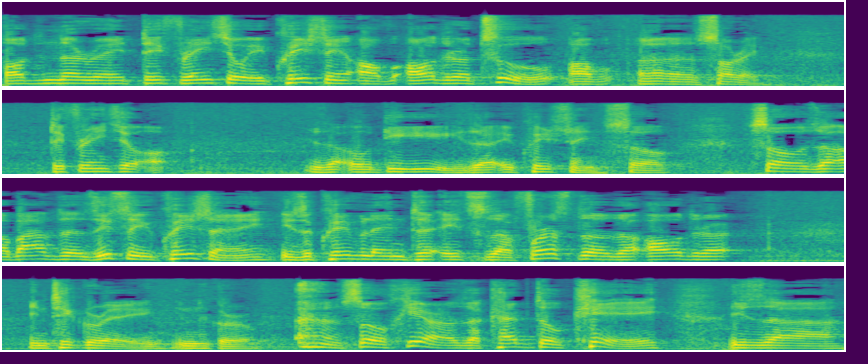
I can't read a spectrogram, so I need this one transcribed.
ordinary differential equation of order two of uh, sorry, differential the ODE the equation. So so the, about the, this equation is equivalent. It's the first the order integral. integral. so here the capital K is the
